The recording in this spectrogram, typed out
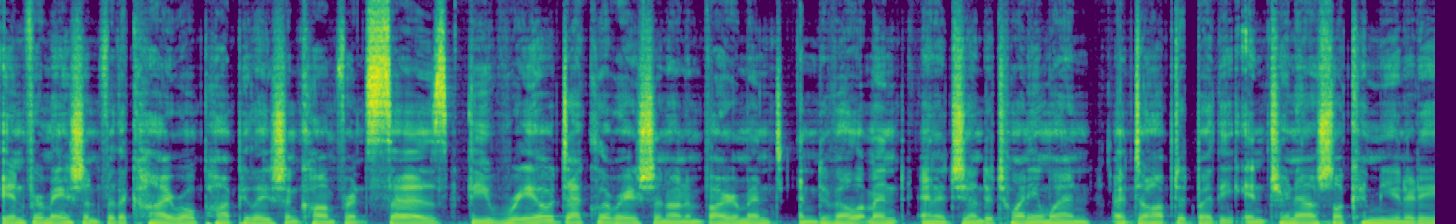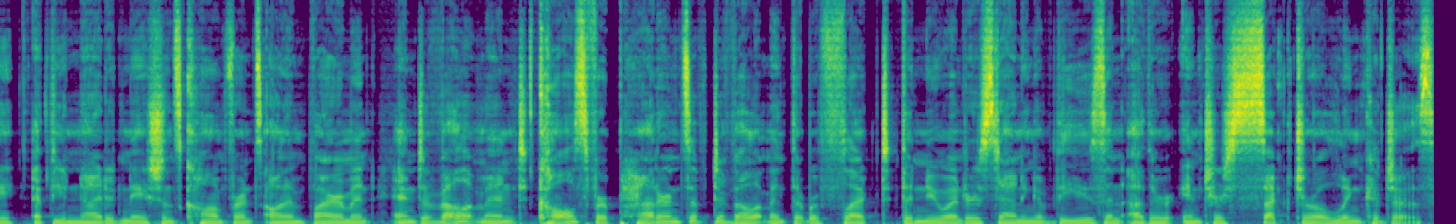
Information for the Cairo Population Conference says the Rio Declaration on Environment and Development and Agenda 21, adopted by the international community at the United Nations Conference on Environment and Development, calls for patterns of development that reflect the new understanding of these and other intersectoral linkages.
